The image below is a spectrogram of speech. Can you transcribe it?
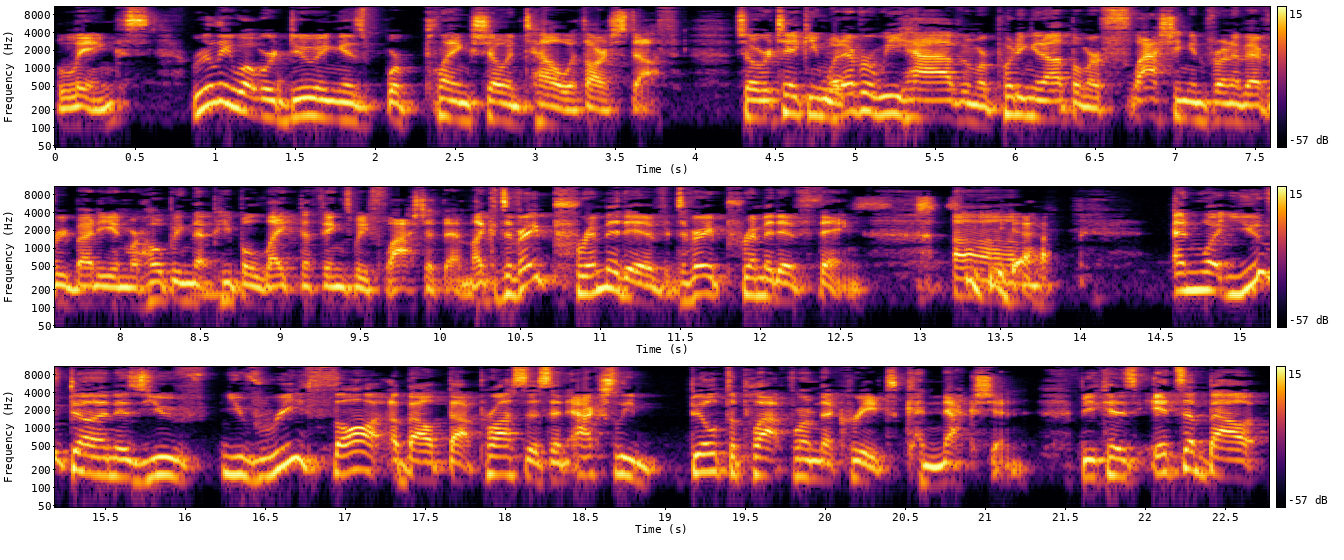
links. Really what we're doing is we're playing show and tell with our stuff. So we're taking whatever we have and we're putting it up and we're flashing in front of everybody and we're hoping that people like the things we flash at them. Like it's a very primitive, it's a very primitive thing. Um, yeah. And what you've done is you've you've rethought about that process and actually built a platform that creates connection because it's about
